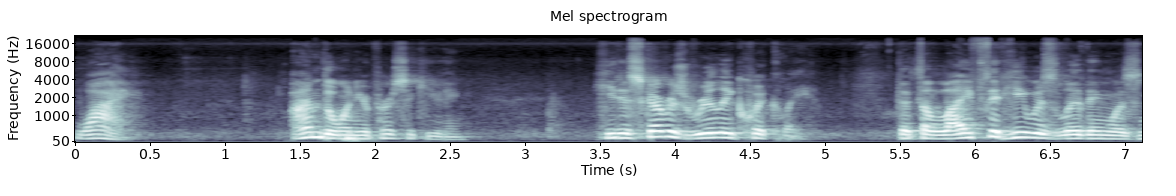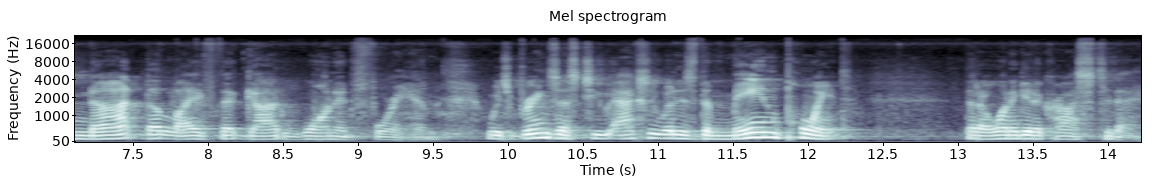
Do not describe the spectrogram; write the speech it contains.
Why? I'm the one you're persecuting. He discovers really quickly that the life that he was living was not the life that God wanted for him, which brings us to actually what is the main point that I want to get across today.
